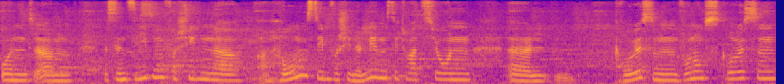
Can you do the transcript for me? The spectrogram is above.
Und ähm, es sind sieben verschiedene äh, Homes, sieben verschiedene Lebenssituationen, äh, Größen, Wohnungsgrößen,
